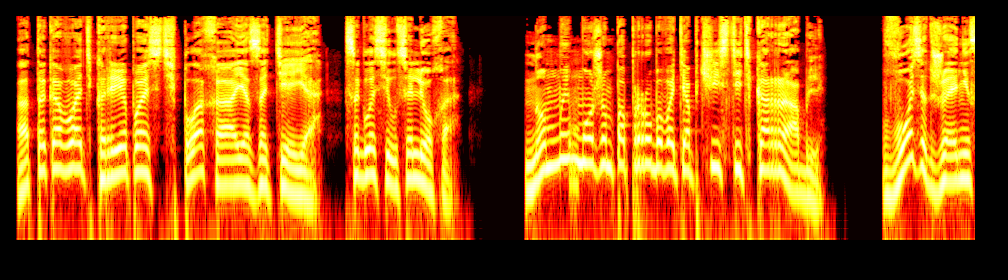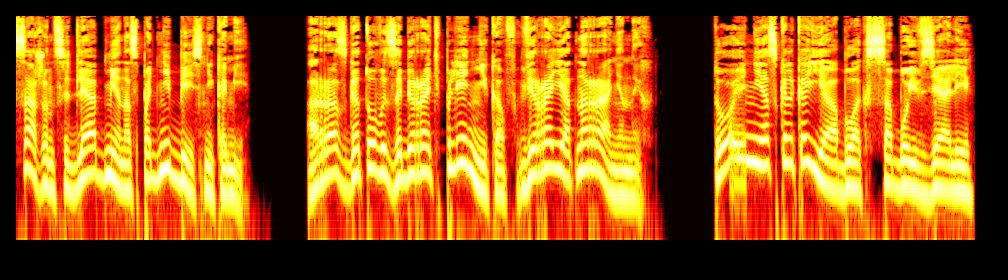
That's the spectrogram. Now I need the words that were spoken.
«Атаковать крепость — плохая затея», — согласился Леха. «Но мы можем попробовать обчистить корабль. Возят же они саженцы для обмена с поднебесниками. А раз готовы забирать пленников, вероятно, раненых, то и несколько яблок с собой взяли».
